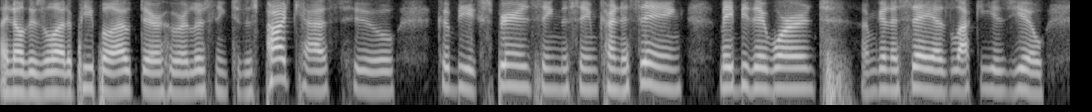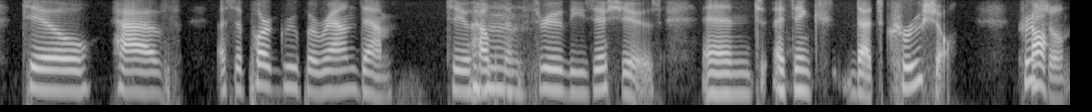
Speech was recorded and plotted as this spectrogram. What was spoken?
I know there's a lot of people out there who are listening to this podcast who could be experiencing the same kind of thing. Maybe they weren't, I'm going to say, as lucky as you to have a support group around them to help mm-hmm. them through these issues. And I think that's crucial. Crucial. Oh.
